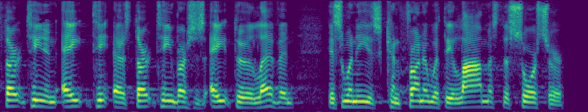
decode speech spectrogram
13 and 18, uh, 13 verses 8 through 11 is when he is confronted with Elymas the sorcerer.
